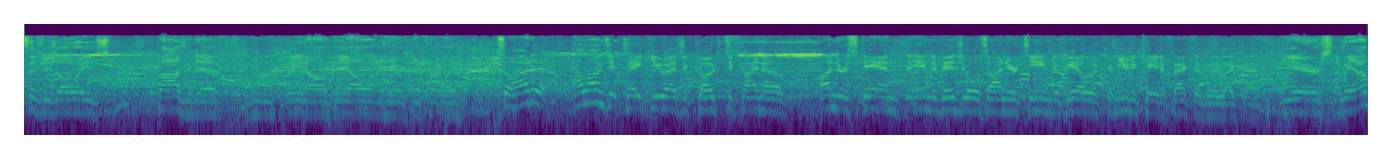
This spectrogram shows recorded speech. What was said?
But the, the message is always positive. Uh-huh. But you know, they all want to hear it differently. So how did how long does it take you as a coach to kind of understand the individuals on your team to be able to communicate effectively like that? years. I mean, I'm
